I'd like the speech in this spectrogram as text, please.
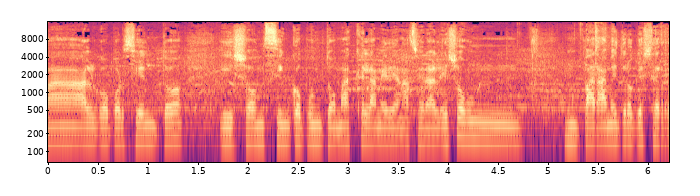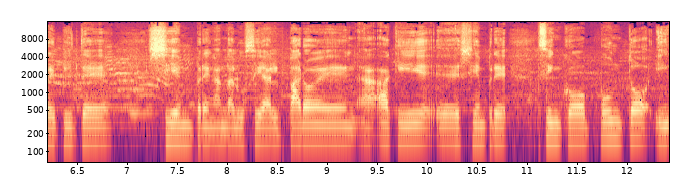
algo por ciento y son 5 puntos más que la media nacional. Eso es un, parámetro que se repite siempre en Andalucía. El paro aquí es siempre 5 puntos, y,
